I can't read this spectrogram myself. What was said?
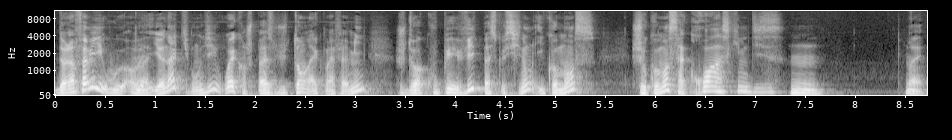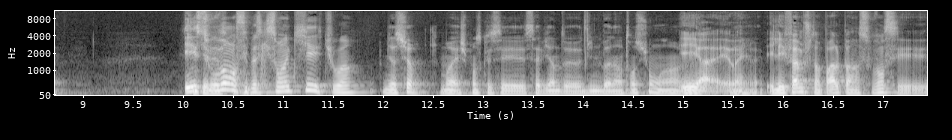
dans leur famille. Où il Ouais. y en a qui m'ont dit, ouais, quand je passe du temps avec ma famille, je dois couper vite parce que sinon, ils commencent, je commence à croire à ce qu'ils me disent. Hmm. Ouais. Et souvent, c'est parce qu'ils sont inquiets, tu vois. Bien sûr. Ouais, je pense que c'est ça vient d'une bonne intention. hein. Et, euh, et ouais. Ouais. Et les femmes, je t'en parle pas. hein. Souvent, c'est.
